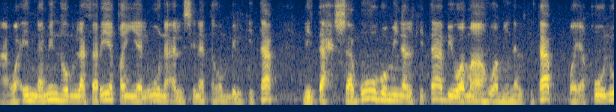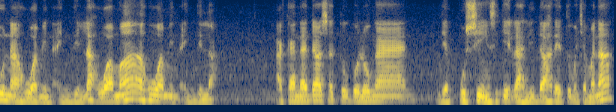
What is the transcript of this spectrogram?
Ha, wa inna minhum la fariqan yaluna alsinatahum bil kitab litahsabuhu minal kitabi wa ma huwa minal kitab wa yaquluna huwa min indillah wa ma huwa min indillah. Akan ada satu golongan dia pusing sikitlah lidah dia tu macam mana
